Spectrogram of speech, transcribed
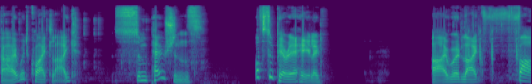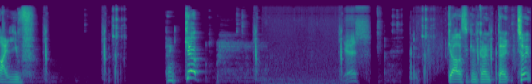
I would quite like some potions of superior healing. I would like five. Thank you. Yes? Gallus is going to take two.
